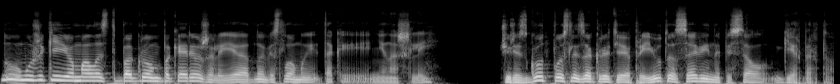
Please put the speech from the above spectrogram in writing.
Ну, мужики ее малость багром покорежили, я одно весло мы так и не нашли. Через год после закрытия приюта Савий написал Герберту.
